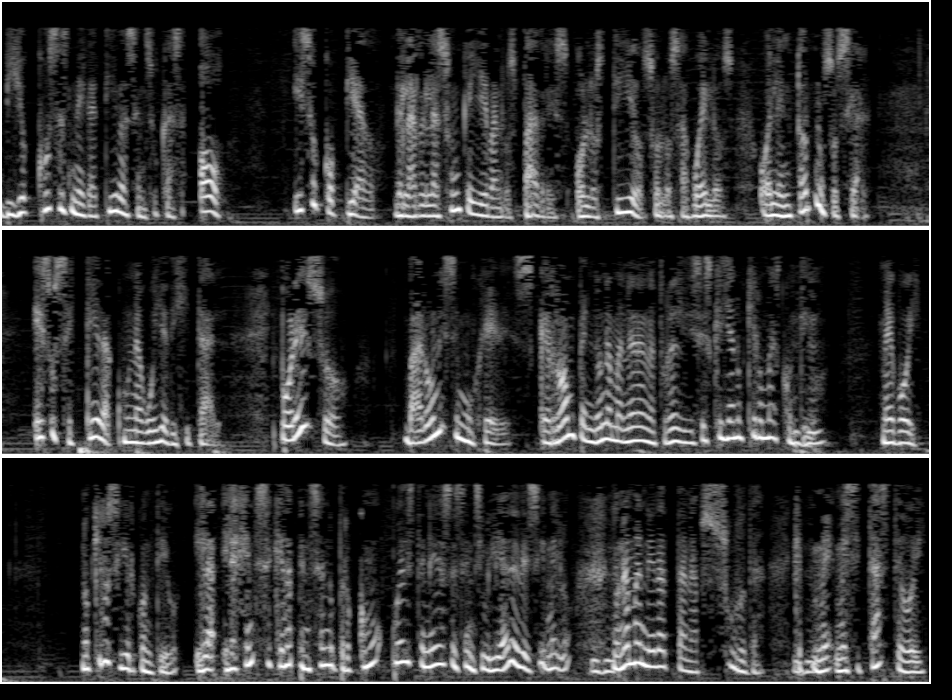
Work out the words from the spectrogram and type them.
vio cosas negativas en su casa o hizo copiado de la relación que llevan los padres o los tíos o los abuelos o el entorno social, eso se queda como una huella digital. Por eso, varones y mujeres que rompen de una manera natural y dicen, es que ya no quiero más contigo, me voy. no quiero seguir contigo. Y la, y la gente se queda pensando, pero ¿cómo puedes tener esa sensibilidad de decírmelo de una manera tan absurda? Que me, me citaste hoy,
